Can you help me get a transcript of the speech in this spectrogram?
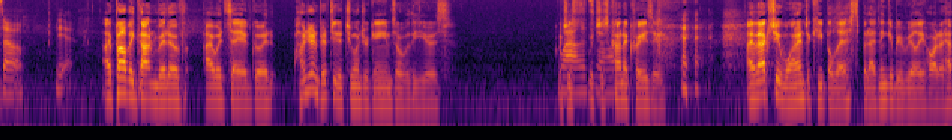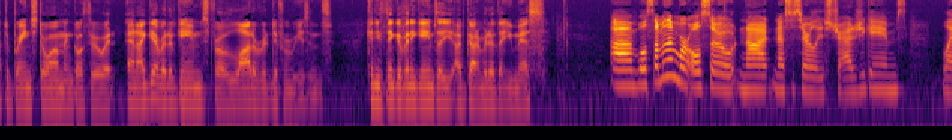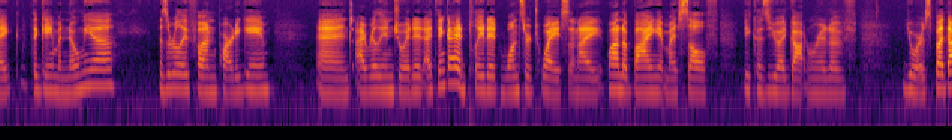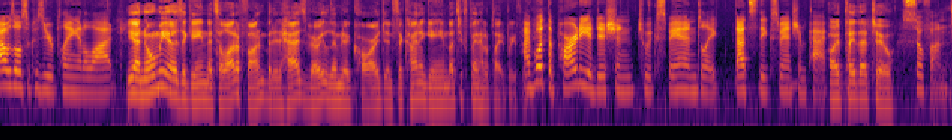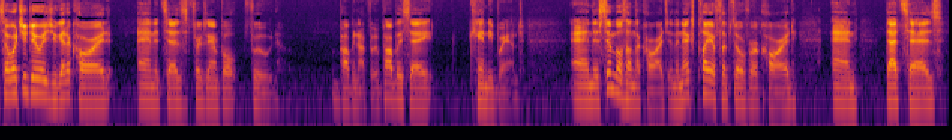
So, yeah. I've probably gotten rid of, I would say, a good 150 to 200 games over the years, which Wow, is which is kind of crazy. I've actually wanted to keep a list, but I think it'd be really hard. I'd have to brainstorm and go through it, and I get rid of games for a lot of different reasons. Can you think of any games that I've gotten rid of that you miss? Um, well, some of them were also not necessarily strategy games. Like the game Anomia is a really fun party game, and I really enjoyed it. I think I had played it once or twice, and I wound up buying it myself because you had gotten rid of yours. But that was also because you were playing it a lot. Yeah, Anomia is a game that's a lot of fun, but it has very limited cards, and it's the kind of game. Let's explain how to play it briefly. I bought the party edition to expand. Like that's the expansion pack. oh, I played that too. So fun. So what you do is you get a card, and it says, for example, food. Probably not food. Probably say candy brand. And there's symbols on the cards, and the next player flips over a card, and that says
